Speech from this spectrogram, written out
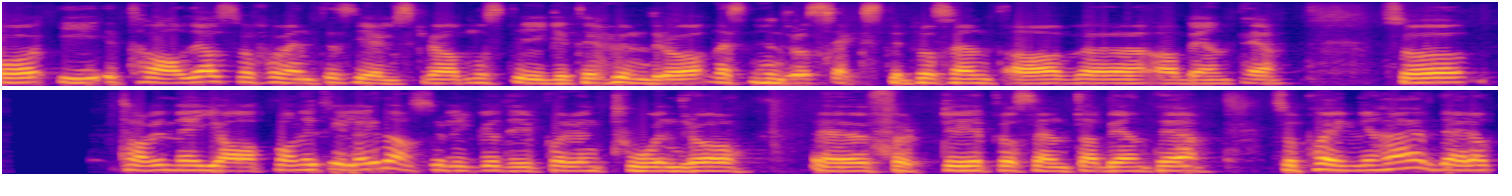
Og i Italia så forventes gjeldsgraden å stige til 100, nesten 160 av, av BNP. Så tar vi med Japan i tillegg, da, så ligger de på rundt 240% av BNP. Så poenget her er at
